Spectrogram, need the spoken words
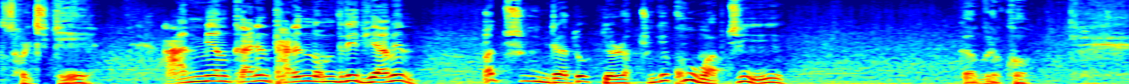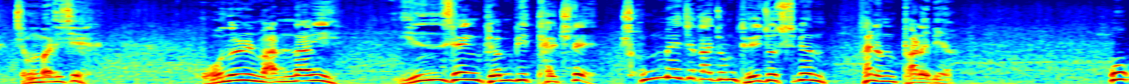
솔직히 안면 가는 다른 놈들에 비하면 아, 지금이라도 연락 준 게 고맙지. 그건 그렇고 정말이지 오늘 만남이 인생 변비 탈출에 촉매제가 좀 돼줬으면 하는 바람이야. 어?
